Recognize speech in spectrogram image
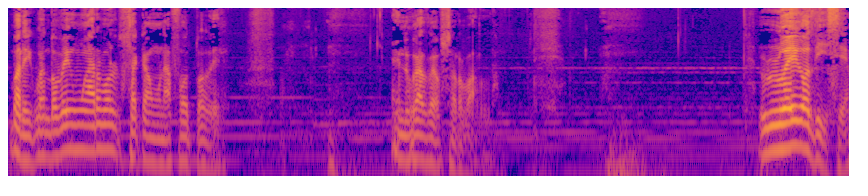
Bueno, y cuando ven un árbol sacan una foto de él, en lugar de observarlo. Luego dice,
